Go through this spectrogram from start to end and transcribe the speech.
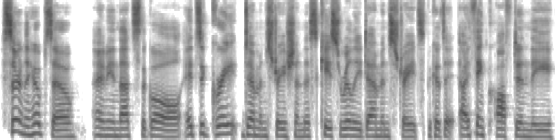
Certainly hope so. I mean, that's the goal. It's a great demonstration. This case really demonstrates because it, I think often the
